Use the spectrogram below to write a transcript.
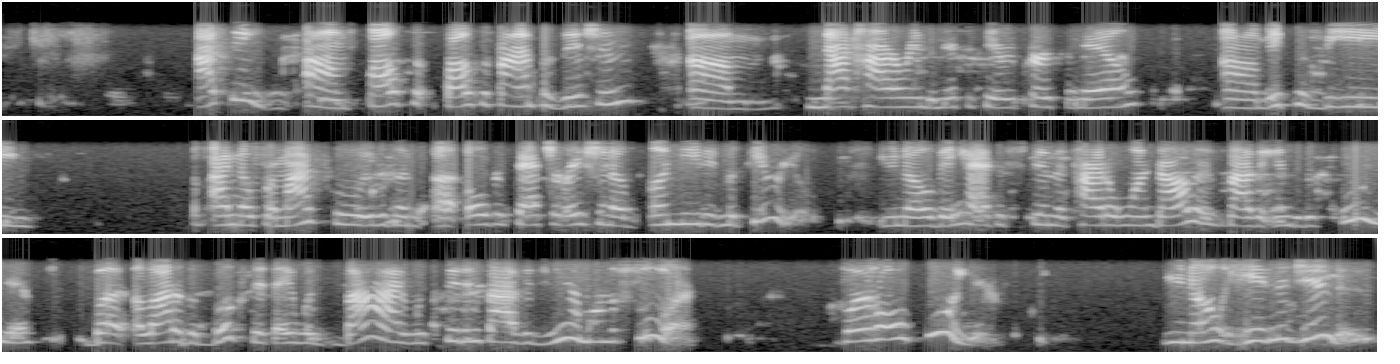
I think um, false, falsifying positions, um, not hiring the necessary personnel. Um, it could be I know for my school, it was an uh, oversaturation of unneeded materials. You know, they had to spend the Title One dollars by the end of the school year, but a lot of the books that they would buy would sit inside the gym on the floor for a whole school year. You know, hidden agendas.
